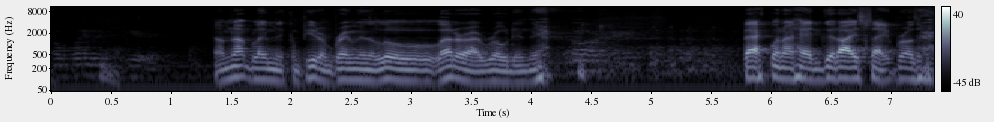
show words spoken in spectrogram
Don't blame the computer. I'm not blaming the computer. I'm blaming the little letter I wrote in there. Back when I had good eyesight, brother.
